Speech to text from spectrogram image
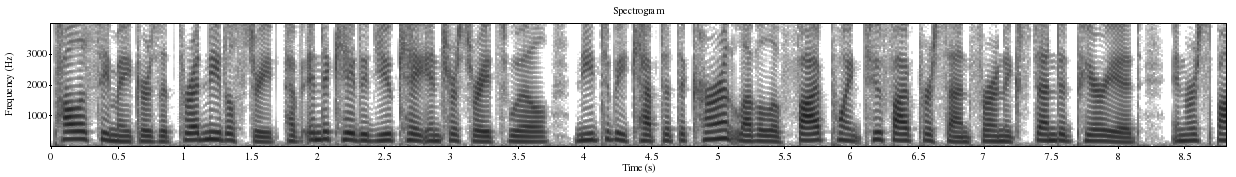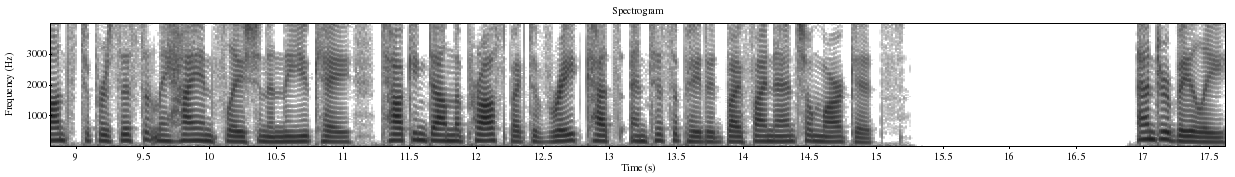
Policymakers at Threadneedle Street have indicated UK interest rates will need to be kept at the current level of 5.25% for an extended period, in response to persistently high inflation in the UK, talking down the prospect of rate cuts anticipated by financial markets. Andrew Bailey,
